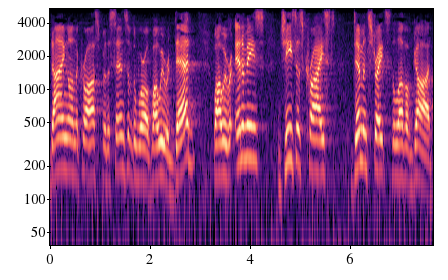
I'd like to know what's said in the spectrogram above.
dying on the cross for the sins of the world. While we were dead, while we were enemies, Jesus Christ demonstrates the love of God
